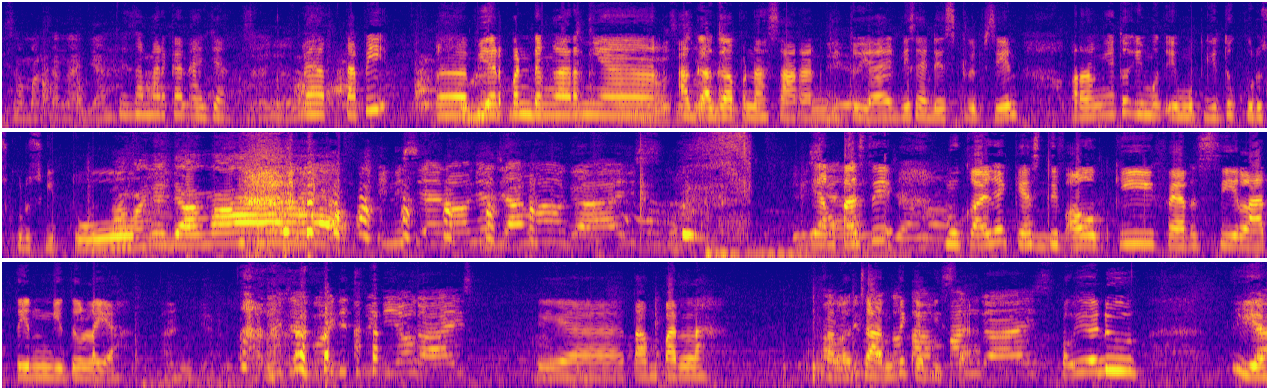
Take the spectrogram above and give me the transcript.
samarkan aja disamarkan aja. Nah, tapi eh, biar pendengarnya agak-agak penasaran gitu ya, ini saya deskripsiin orangnya tuh imut-imut gitu, kurus-kurus gitu. namanya Jamal lain. Inisialnya Jamal, guys. Yang pasti mukanya kayak Steve Aoki versi Latin gitu lah ya. Jago edit video, guys. Iya, tampan lah. Kalau cantik ya bisa. tampan, guys. Oh iya, aduh. Iya, Iya,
